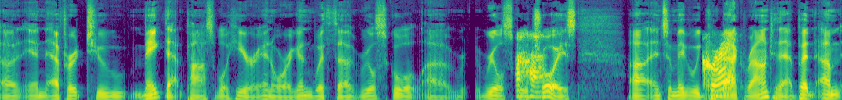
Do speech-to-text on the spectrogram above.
a, an effort to make that possible here in Oregon with uh, real school, uh, real school Uh-huh. choice. Uh, and so maybe we come back around to that. But um,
